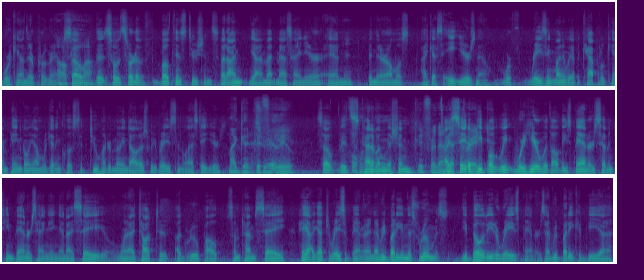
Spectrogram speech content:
working on their programs. Oh, okay, so, wow. the, so it's sort of both institutions. But I'm, yeah, I'm at Mass Eye and Ear and been there almost, I guess, eight years now. We're raising money. We have a capital campaign going on. We're getting close to 200 million dollars we've raised in the last eight years. My goodness, Good for you. So it's Oh, kind of a mission. Good for them. I That's say great. to people, Yeah. we, we're here with all these banners, 17 banners hanging, and I say, when I talk to a group, I'll sometimes say, hey, I got to raise a banner, and everybody in this room has the ability to raise banners. Everybody could be a,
